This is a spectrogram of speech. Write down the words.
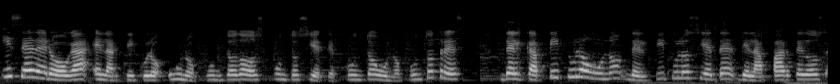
y se deroga el artículo 1.2.7.1.3 del capítulo 1 del título 7 de la parte 2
